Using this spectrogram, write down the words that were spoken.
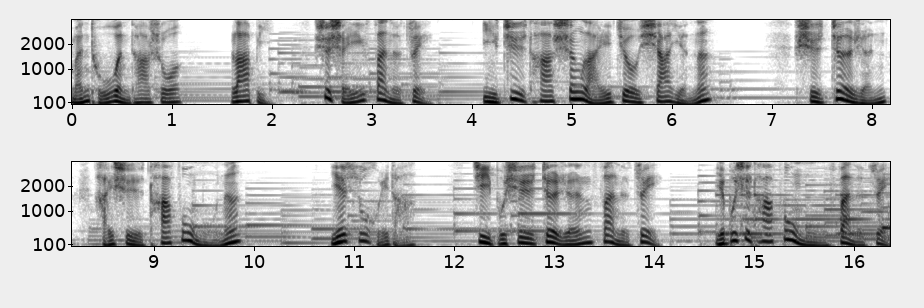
门徒问他说：“拉比，是谁犯了罪，以致他生来就瞎眼呢？是这人，还是他父母呢？”耶稣回答：“既不是这人犯了罪，也不是他父母犯了罪。”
